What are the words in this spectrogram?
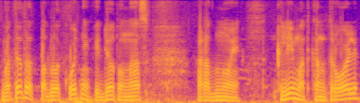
Вот этот подлокотник идет у нас родной. Климат-контроль.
